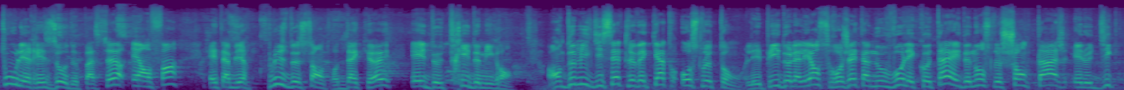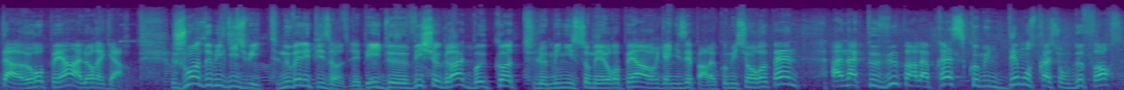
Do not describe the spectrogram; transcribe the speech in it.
tous les réseaux de passeurs et enfin établir plus de centres d'accueil et de tri de migrants. En 2017, le V4 hausse le ton. Les pays de l'Alliance rejettent à nouveau les quotas et dénoncent le chantage et le dictat européen à leur égard. Juin 2018, nouvel épisode. Les pays de Visegrad boycottent le mini-sommet européen organisé par la Commission européenne, un acte vu par la presse comme une démonstration de force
